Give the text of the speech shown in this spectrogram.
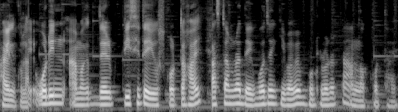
ফাইলগুলো ওডিন আমাদের পিসিতে ইউজ করতে হয়। ফার্স্ট আমরা দেখব যে কীভাবে বুটলোডারটা আনলক করতে হয়।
